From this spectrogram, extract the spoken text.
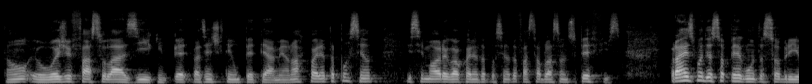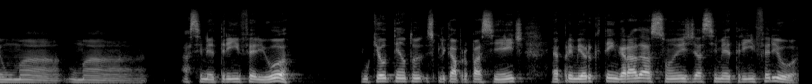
Então, eu hoje faço LASIK em paciente que tem um PTA menor que 40%, e se maior ou igual a 40%, eu faço ablação de superfície. Para responder a sua pergunta sobre uma, uma assimetria inferior, o que eu tento explicar para o paciente é, primeiro, que tem gradações de assimetria inferior.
